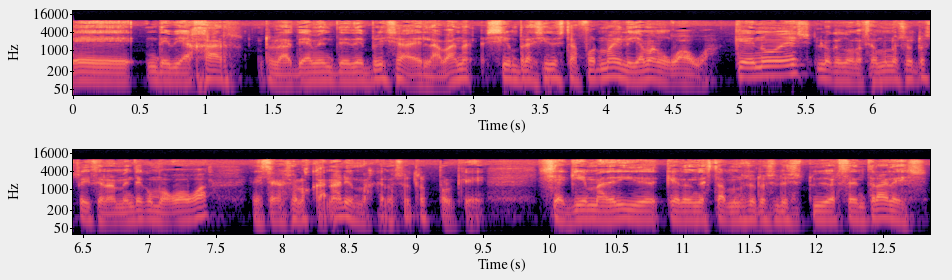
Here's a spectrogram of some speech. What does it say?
eh, de viajar relativamente deprisa en La Habana siempre ha sido esta forma y lo llaman guagua, que no es lo que conocemos nosotros tradicionalmente como guagua, en este caso los canarios más que nosotros, porque si aquí en Madrid, que es donde estamos nosotros en los estudios centrales,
